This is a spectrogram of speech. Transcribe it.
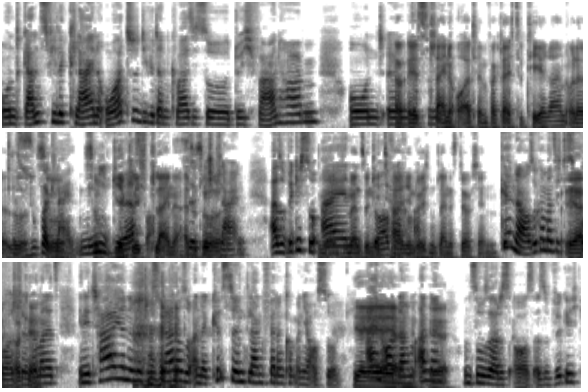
Und ganz viele kleine Orte, die wir dann quasi so durchfahren haben. Und ähm, jetzt sind- kleine Orte im Vergleich zu Teheran oder so? super so, klein, so Mini-Dörfer. wirklich kleine, also wirklich so klein. Also wirklich so wie, ein wie man so in Dorf Italien durch ein kleines Dörfchen. Genau, so kann man sich das Ja, vorstellen. okay. Wenn man jetzt in Italien, in der Toskana, so an der Küste entlang fährt, dann kommt man ja auch so Ja, ja, ein ja, Ort ja, nach dem anderen. Ja. Und so sah das aus. Also wirklich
